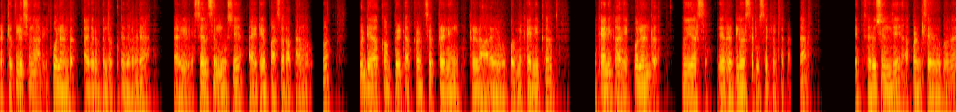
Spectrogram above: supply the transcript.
ಮೆಟ್ರಿಕ್ಯುಲೇಷನ್ ಆರ್ ಇಕ್ವಲೆಂಟ್ ಆಗಿರ್ಬೇಕಂತ ಕೊಟ್ಟಿದ್ದಾರೆ. ಅಂದರೆ ಎಸ್ ಎಲ್ ಸಿ ಮುಗಿಸಿ I T I passer apply ಮಾಡಬೇಕು should have complete apprenticeship training trade or ಆಗಿರಬೇಕು. Mechanical mechanic or equivalent two years regular service ಇರತಕ್ಕಂಥ ಸರ್ವಿಸ್ ದಿ ಅಪ್ರೆಂಟಿಸ್ ಅಂದರೆ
